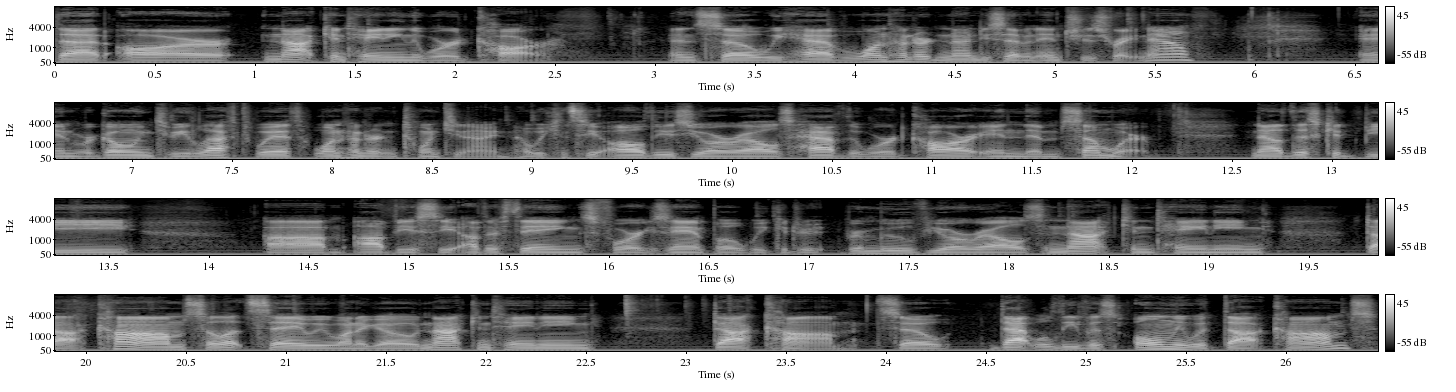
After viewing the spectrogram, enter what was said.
that are not containing the word car. And so we have 197 entries right now, and we're going to be left with 129. Now we can see all these URLs have the word car in them somewhere. Now this could be um, obviously other things. For example, we could re remove URLs not containing .com. So let's say we want to go not containing .com. So that will leave us only with .coms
